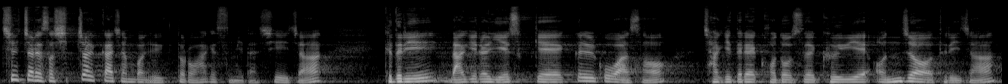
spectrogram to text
7절에서 10절까지 한번 읽도록 하겠습니다. 시작. 그들이 나귀를 예수께 끌고 와서 자기들의 겉옷을 그 위에 얹어 드리자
